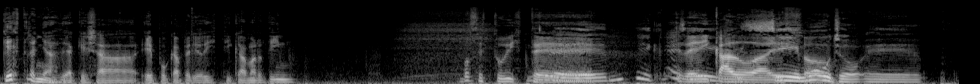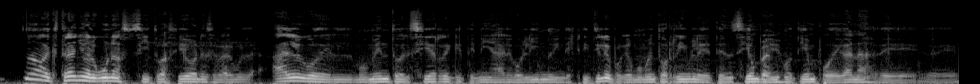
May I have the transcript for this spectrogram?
¿Qué extrañas de aquella época periodística, Martín? Vos estuviste Eh, eh, dedicado a sí, eso. mucho. eh, no, extraño algunas situaciones, algo- del momento del cierre que tenía algo lindo, indescriptible, porque era un momento horrible de tensión, pero al mismo tiempo de ganas de, de-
